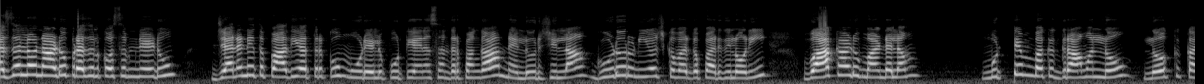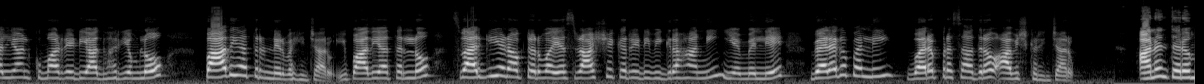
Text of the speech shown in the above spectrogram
ప్రజల్లో నాడు ప్రజల కోసం నేడు జననేత పాదయాత్రకు మూడేళ్ళు పూర్తి అయిన సందర్భంగా నెల్లూరు జిల్లా గూడూరు నియోజకవర్గ పరిధిలోని వాకాడు మండలం ముట్టెంబక గ్రామంలో లోక కళ్యాణ్ కుమార్ రెడ్డి ఆధ్వర్యంలో పాదయాత్రను నిర్వహించారు. ఈ పాదయాత్రలో స్వర్గీయ డాక్టర్ వైఎస్ రాజశేఖర్ రెడ్డి విగ్రహాన్ని ఎమ్మెల్యే వెలగపల్లి వరప్రసాదరావు ఆవిష్కరించారు. అనంతరం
